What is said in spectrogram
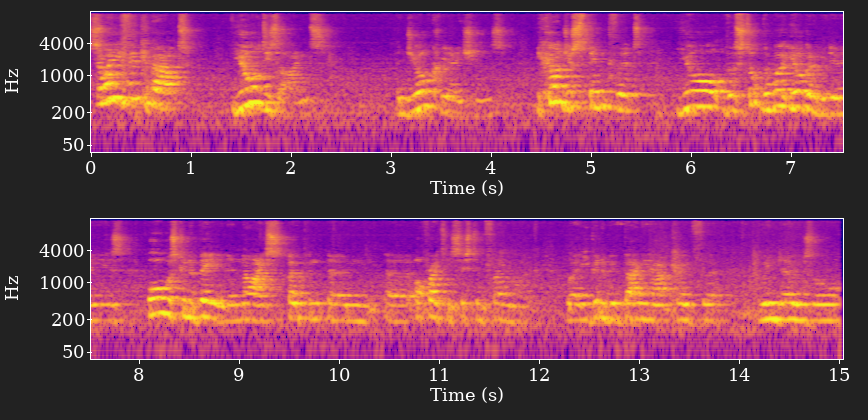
so when you think about your designs and your creations, you can't just think that your, the, the work you're going to be doing is always going to be in a nice open um, uh, operating system framework where you're going to be banging out code for Windows or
